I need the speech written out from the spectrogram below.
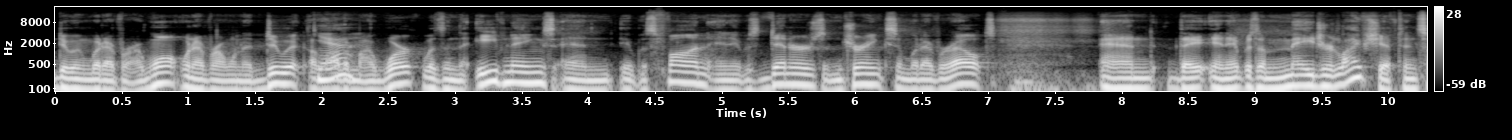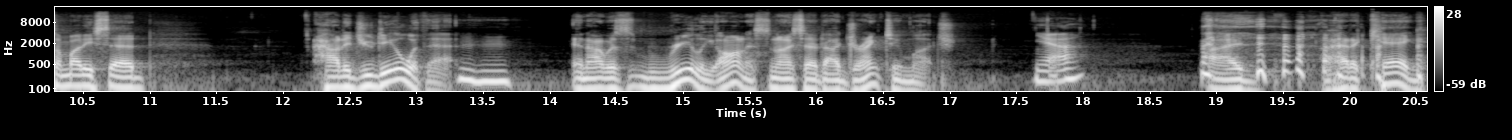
doing whatever I want whenever I want to do it. A lot of my work was in the evenings, and it was fun, and it was dinners and drinks and whatever else and they and it was a major life shift and somebody said how did you deal with that mm-hmm. and i was really honest and i said i drank too much Yeah. i i had a keg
